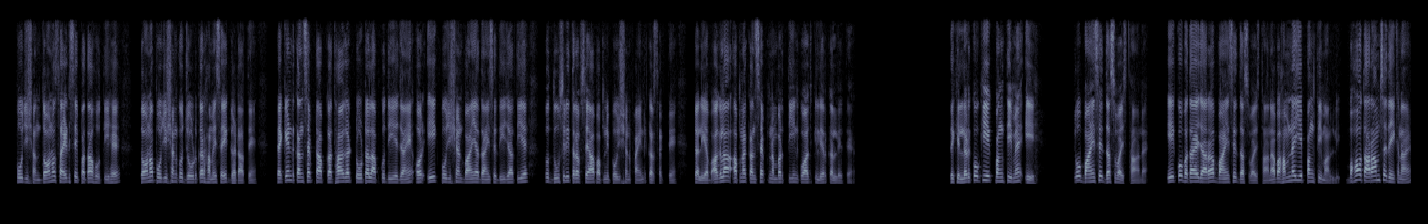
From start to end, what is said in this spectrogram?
पोजीशन दोनों साइड से पता होती है, दोनों पोजीशन को जोड़कर हमेशा एक घटाते हैं। सेकेंड कंसेप्ट आपका था, अगर टोटल आपको दिए जाएँ और एक पोजीशन बाएँ या दाएँ से दी जाती है तो दूसरी तरफ़ से आप अपनी पोजीशन फाइंड कर सकते हैं। चलिए, अब अगला अपना कंसेप्ट नंबर तीन को आज क्लियर कर लेते हैं। देखिए, लड़कों की एक पंक्ति में ए जो बाएँ से दसवा स्थान है। ए को बताया जा रहा बाएँ से दसवा स्थान है। अब हमने ये पंक्ति मान ली। बहुत आराम से देखना है।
